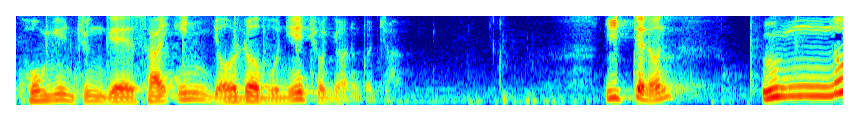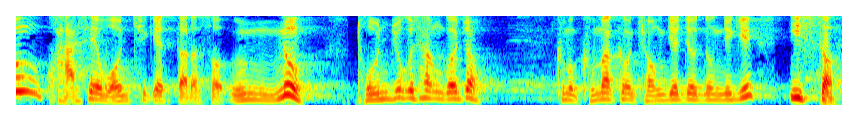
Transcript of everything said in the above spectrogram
공인중개사인 여러분이 적용하는 거죠. 이때는 응능 과세 원칙에 따라서 응능 돈 주고 산 거죠. 그러면 그만큼 경제적 능력이 있어.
